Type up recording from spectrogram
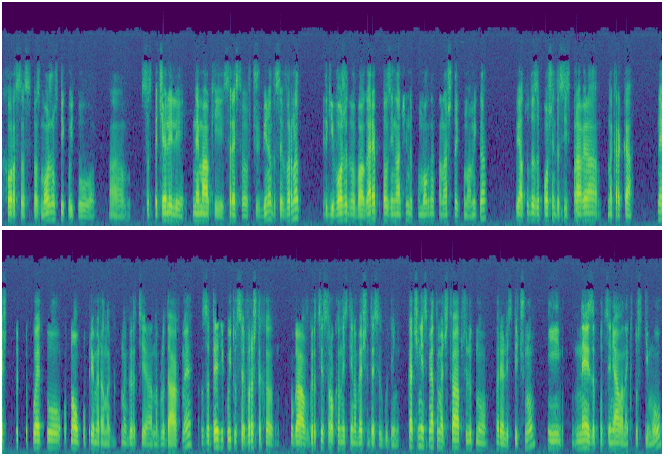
хора с възможности, които са спечелили немалки средства в чужбина, да се върнат и да ги вложат в България, по този начин да помогнат на нашата економика. която да започне да се изправя на крака. Нещо, което отново по примера на, на Гърция наблюдавахме. За тези, които се връщаха тогава в Гърция, срока наистина беше 10 години. Така че ние смятаме, че това е абсолютно реалистично и не е за подценяване като стимул.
